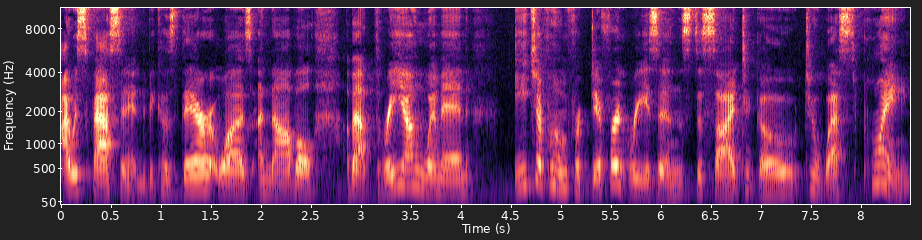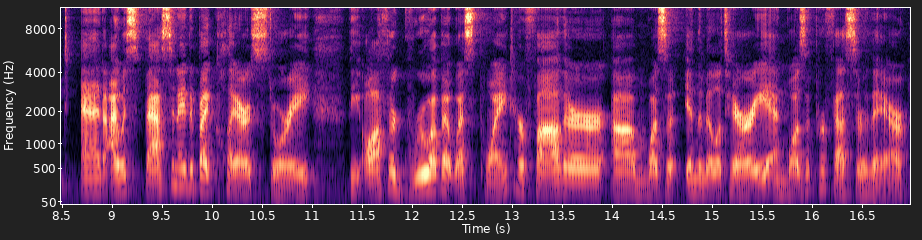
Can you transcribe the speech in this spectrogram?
I was fascinated because there it was a novel about three young women, each of whom, for different reasons, decide to go to West Point. And I was fascinated by Claire's story. The author grew up at West Point. Her father um, was in the military and was a professor there.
